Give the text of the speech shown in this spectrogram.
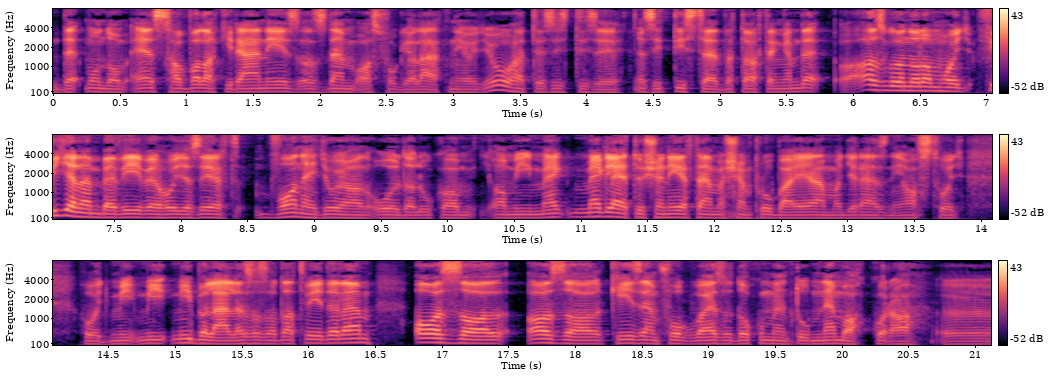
de mondom, ez, ha valaki ránéz, az nem azt fogja látni, hogy jó, hát ez itt, izé, ez itt tiszteletbe tart engem, de azt gondolom, hogy figyelembe véve, hogy azért van egy olyan oldaluk, ami, meg, meglehetősen értelmesen próbálja elmagyarázni azt, hogy, hogy mi, mi, miből áll ez az adatvédelem, azzal, azzal kézenfogva ez a dokumentum nem akkora ö,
